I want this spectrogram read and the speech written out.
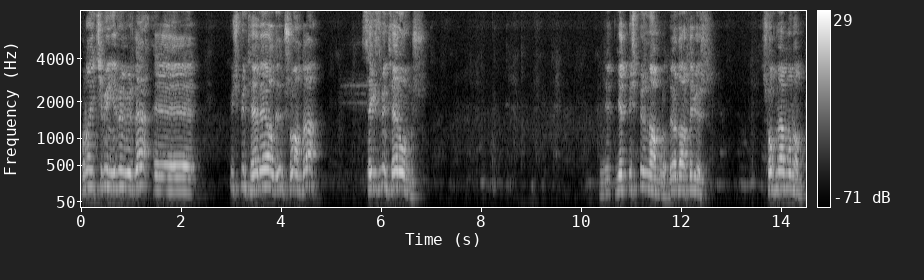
Bunu 2021'de eee 3000 TL'ye aldıydım. Şu anda 8000 TL olmuş. 71 namlu 4 artı 1. Çok memnunum.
